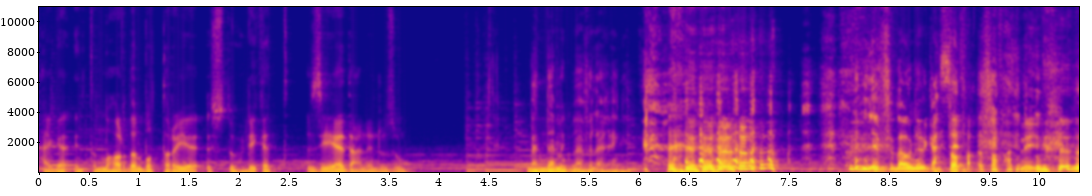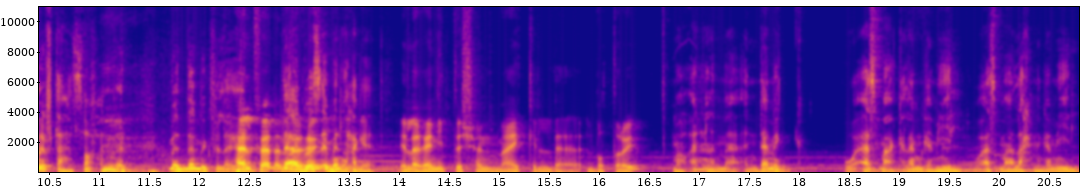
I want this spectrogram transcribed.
حاجة انت النهارده البطارية استهلكت زيادة عن اللزوم. بندمج بقى في الأغاني. نلف بقى ونرجع صفحة صفحة اتنين. نفتح الصفحة الثانية بندمج في الأغاني. هل فعلا ده جزء من الحاجات. الأغاني بتشحن معاك ال- البطارية؟ ما هو أنا لما أندمج وأسمع كلام جميل وأسمع لحن جميل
